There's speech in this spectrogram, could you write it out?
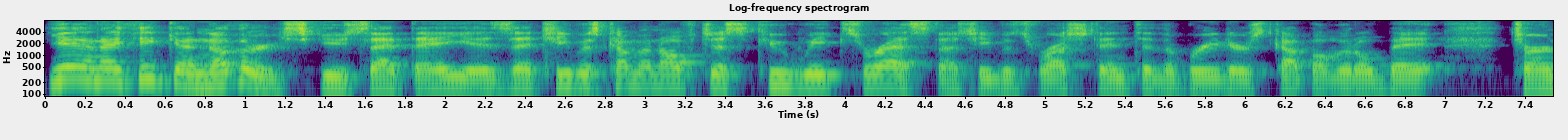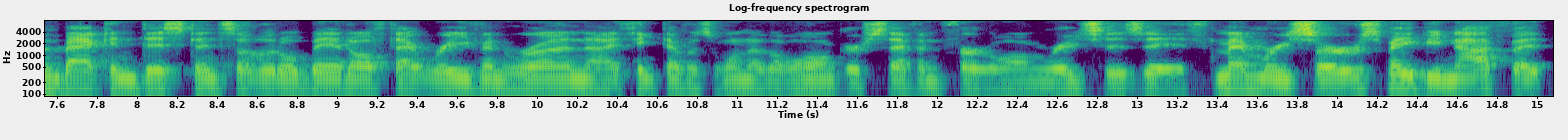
Yeah, and I think another excuse that day is that she was coming off just two weeks rest. Uh, she was rushed into the Breeders' Cup a little bit, turned back in distance a little bit off that Raven run. I think that was one of the longer seven furlong races, if memory serves. Maybe not, but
